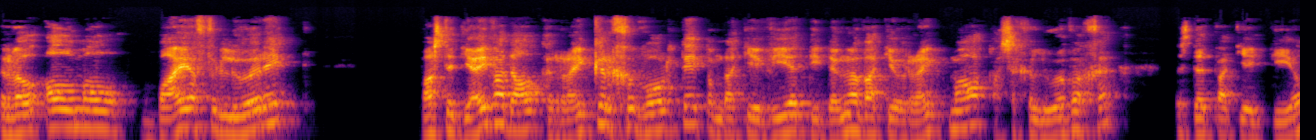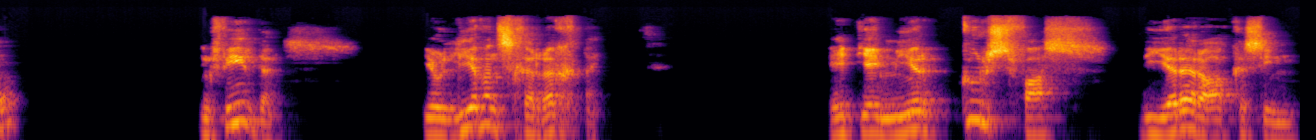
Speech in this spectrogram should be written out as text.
terwyl almal baie verloor het Was dit jy wat dalk ryker geword het omdat jy weet die dinge wat jou ryk maak as 'n gelowige is dit wat jy deel? En vierdens, jou lewensgerigtheid. Het jy meer koers vas die Here raak gesien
